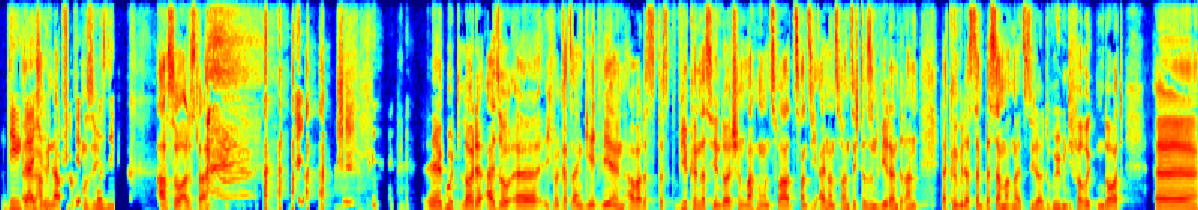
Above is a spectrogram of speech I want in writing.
Die gleiche. Äh, haben wir eine Abschlussmusik? Musik. Ach so, alles klar. Ja gut, Leute, also äh, ich wollte gerade sagen, geht wählen, aber das, das, wir können das hier in Deutschland machen und zwar 2021, da sind wir dann dran. Da können wir das dann besser machen als die da drüben, die Verrückten dort. Äh,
